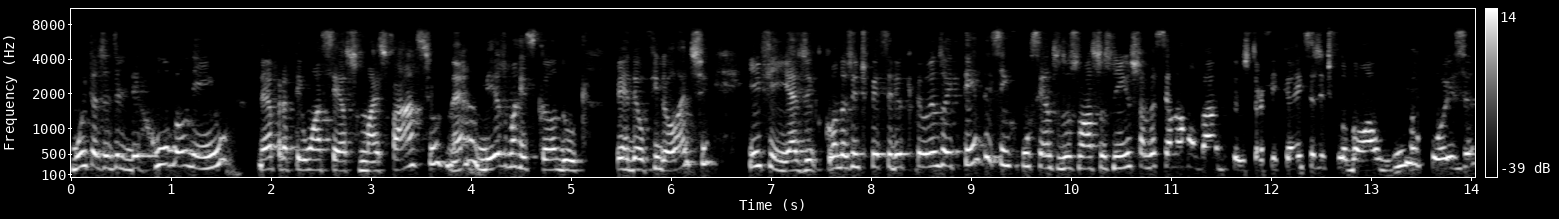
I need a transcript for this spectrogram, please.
muitas vezes ele derruba o ninho, né, para ter um acesso mais fácil, né, mesmo arriscando perdeu o filhote. Enfim, a gente, quando a gente percebeu que pelo menos 85% dos nossos ninhos estava sendo arrombado pelos traficantes, a gente falou, bom, alguma coisa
